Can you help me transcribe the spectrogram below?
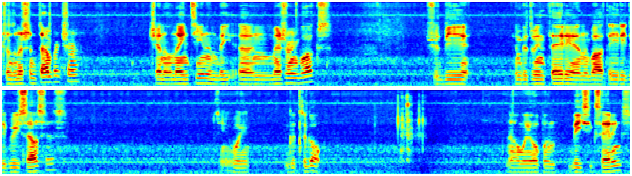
transmission temperature. Channel 19 in, uh, in measuring blocks. Should be in between 30 and about 80 degrees Celsius. See we good to go. Now we open basic settings.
